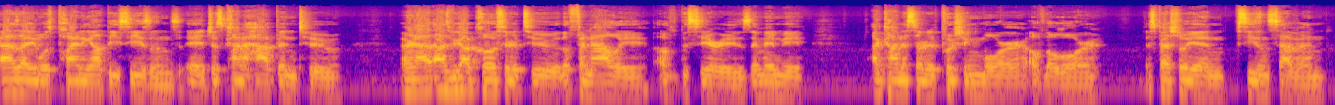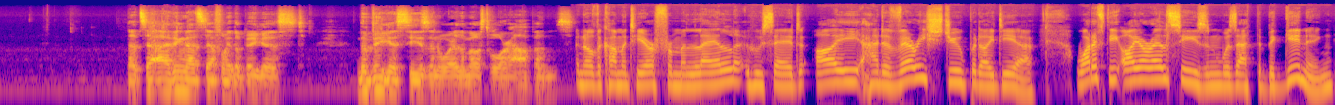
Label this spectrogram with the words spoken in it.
as I was planning out these seasons, it just kind of happened to, or as we got closer to the finale of the series, it made me, I kind of started pushing more of the lore, especially in season seven. That's I think that's definitely the biggest, the biggest season where the most lore happens. Another comment here from Malel who said, I had a very stupid idea. What if the IRL season was at the beginning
